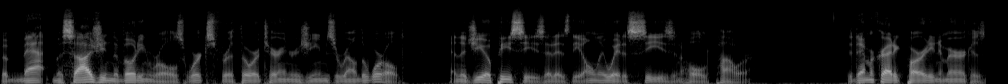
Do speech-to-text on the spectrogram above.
But ma- massaging the voting rolls works for authoritarian regimes around the world, and the GOP sees it as the only way to seize and hold power. The Democratic Party and America's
